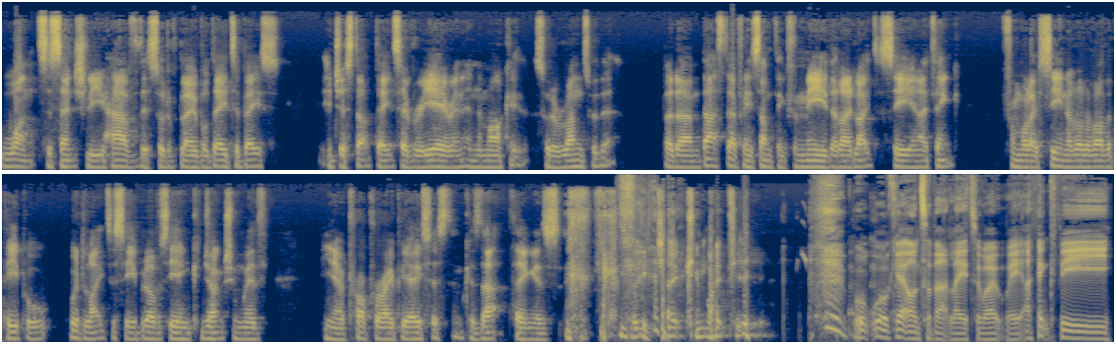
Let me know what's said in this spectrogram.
once essentially you have this sort of global database, it just updates every year, and, and the market sort of runs with it. But um, that's definitely something for me that I'd like to see, and I think from what I've seen, a lot of other people would like to see, but obviously in conjunction with you know proper IPO system because that thing is completely joke in my view. we'll, we'll get onto that later, won't we? I think the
